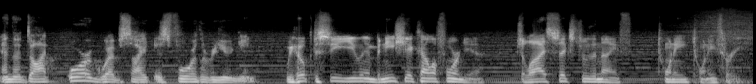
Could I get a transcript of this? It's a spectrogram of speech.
and the .org website is for the reunion. We hope to see you in Benicia, California, July 6th through the 9th, 2023.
